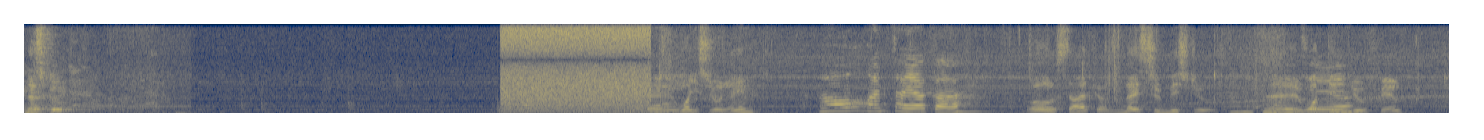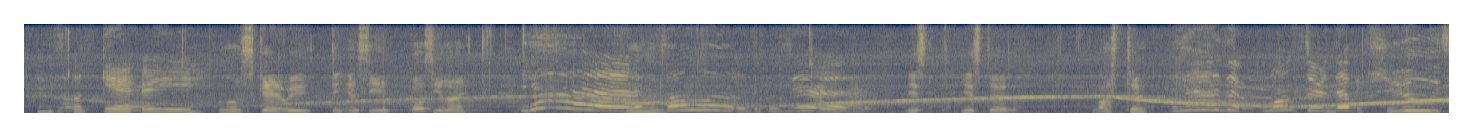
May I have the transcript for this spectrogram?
Let's go. Uh, what is your name? Oh, I'm Sayaka. Oh, Sayaka, nice to meet you. Uh, You what did you feel? It's so scary. Oh, scary. Did you see Godzilla? Yeah, Oh. I saw the Godzilla. Is is the master? Yeah, the monster that was huge,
